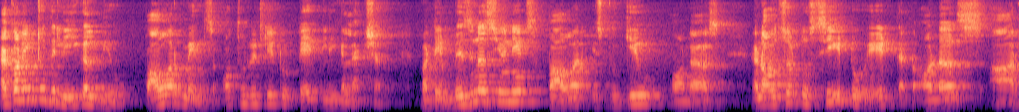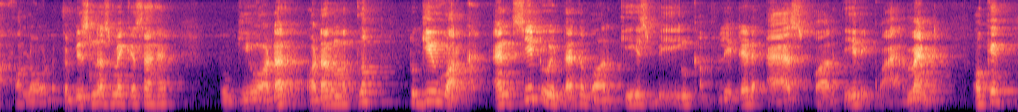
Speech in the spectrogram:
According to the legal view, power means authority to take legal action. But in business units, power is to give orders and also to see to it that orders are followed. The business में कैसा है? To give order, order मतलब to give work and see to it that the work is being completed as per the requirement. Okay.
